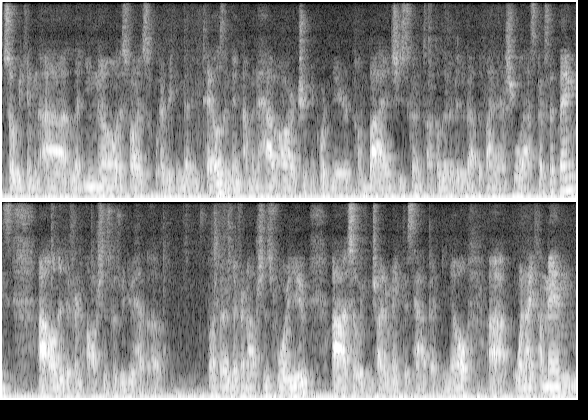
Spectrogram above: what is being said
so we can uh, let you know as far as everything that entails and then I'm gonna have our treatment coordinator come by and she's gonna talk a little bit about the financial aspects of things, uh, all the different options because we do have a plethora of different options for you uh, so we can try to make this happen you know? Uh, when i come in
